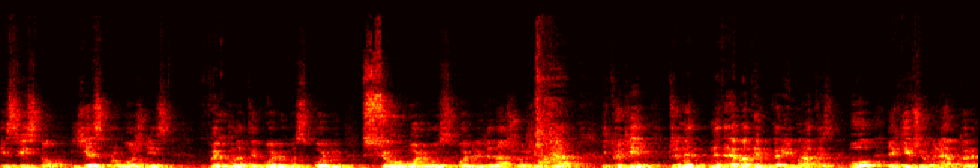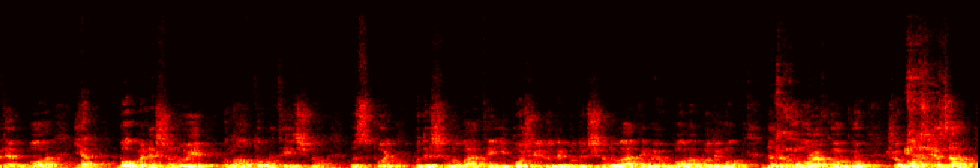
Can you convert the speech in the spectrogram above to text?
І, звісно, є спроможність виконати волю Господню, всю волю Господню для нашого життя. І тоді вже не, не треба тим перейматись, о, який вже в мене авторитет Бога, як Бог мене шанує. Воно автоматично. Господь буде шанувати, і Божі люди будуть шанувати. І ми в Бога будемо на такому рахунку, що Бог сказав:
